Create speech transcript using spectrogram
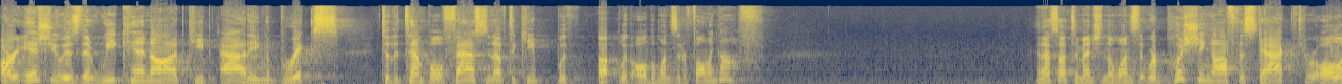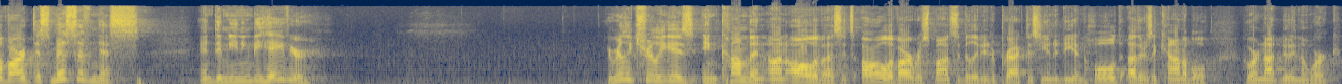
Our issue is that we cannot keep adding bricks to the temple fast enough to keep with, up with all the ones that are falling off. And that's not to mention the ones that we're pushing off the stack through all of our dismissiveness and demeaning behavior. It really truly is incumbent on all of us. It's all of our responsibility to practice unity and hold others accountable who are not doing the work.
